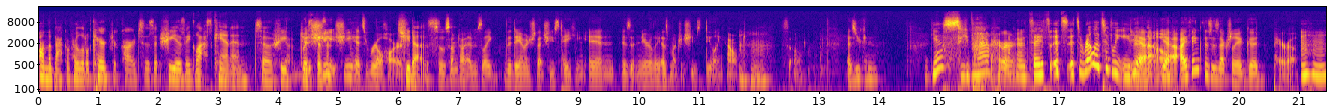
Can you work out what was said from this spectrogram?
on the back of her little character card says that she is a glass cannon, so she Yeah, but just she she hits real hard. She does. so sometimes like the damage that she's taking in isn't nearly as much as she's dealing out. Mhm. So as you can Yeah. see by Yeah. I would say it's it's it's relatively even yeah, though. yeah. I think this is actually a good pair up. Mm-hmm.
